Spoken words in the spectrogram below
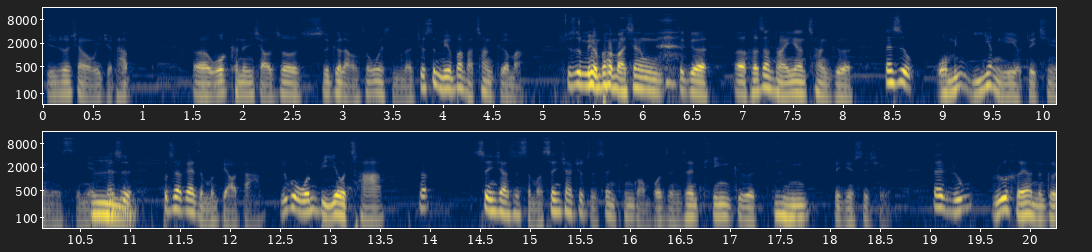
比如说像 Richard 他。呃，我可能小时候诗歌朗诵，为什么呢？就是没有办法唱歌嘛，就是没有办法像这个 呃合唱团一样唱歌。但是我们一样也有对亲人的思念，嗯、但是不知道该怎么表达。如果文笔又差，那剩下是什么？剩下就只剩听广播，只剩听歌听这件事情。那、嗯、如如何要能够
